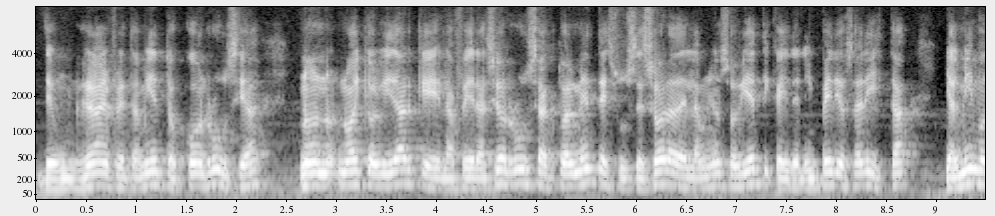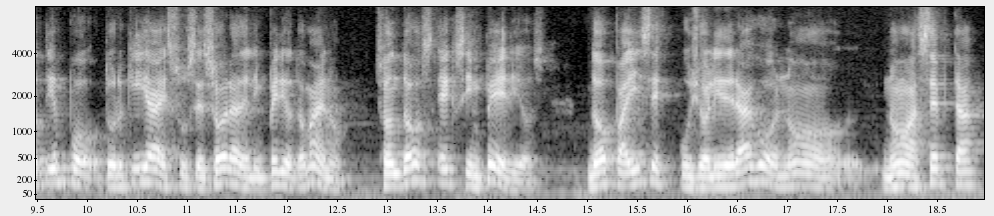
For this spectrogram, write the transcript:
de un gran enfrentamiento con Rusia, no, no, hay que olvidar que la Federación Rusa actualmente es sucesora de la Unión Soviética y del Imperio zarista, y al mismo tiempo Turquía es sucesora del Imperio Otomano. Son dos ex imperios, dos países cuyo liderazgo no, no acepta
